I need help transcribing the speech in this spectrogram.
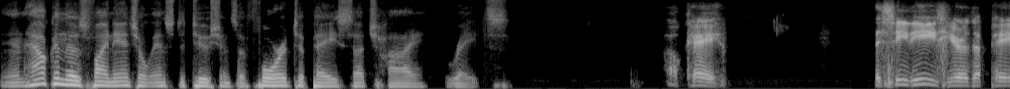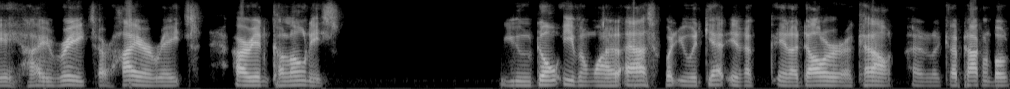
And how can those financial institutions afford to pay such high rates? okay, the CDs here that pay high rates or higher rates are in colones. You don't even want to ask what you would get in a in a dollar account. Like I'm talking about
